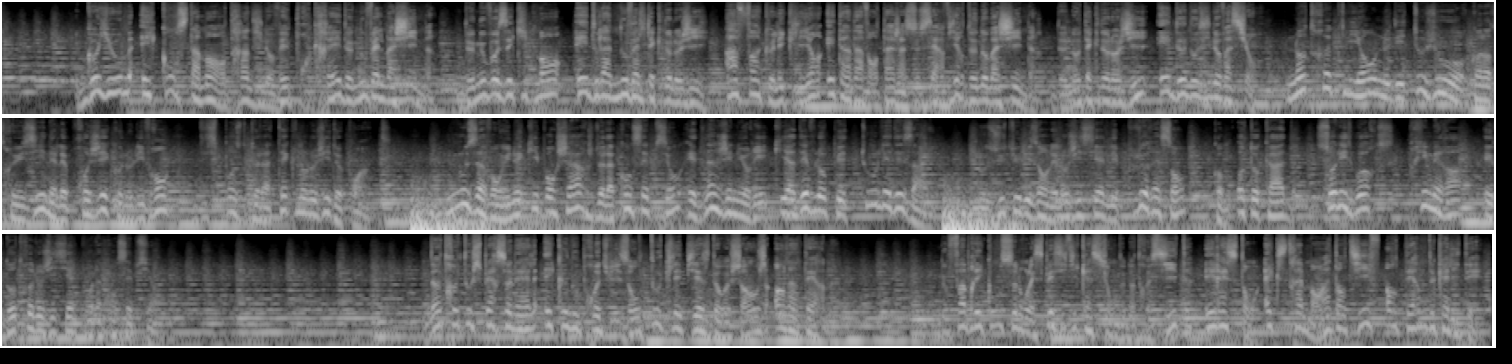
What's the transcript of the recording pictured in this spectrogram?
Goyum est constamment en train d'innover pour créer de nouvelles machines, de nouveaux équipements et de la nouvelle technologie, afin que les clients aient un avantage à se servir de nos machines, de nos technologies et de nos innovations. Notre client nous dit toujours que notre usine et les projets que nous livrons disposent de la technologie de pointe. Nous avons une équipe en charge de la conception et de l'ingénierie qui a développé tous les designs. Nous utilisons les logiciels les plus récents comme AutoCAD, SolidWorks, Primera et d'autres logiciels pour la conception. Notre touche personnelle est que nous produisons toutes les pièces de rechange en interne. Nous fabriquons selon les spécifications de notre site et restons extrêmement attentifs en termes de qualité.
